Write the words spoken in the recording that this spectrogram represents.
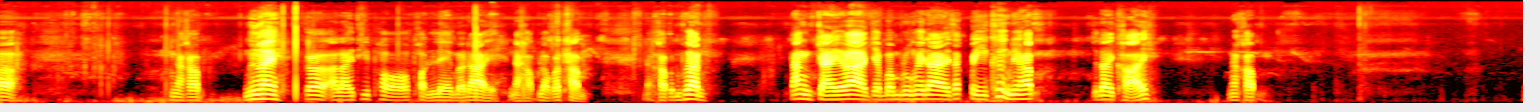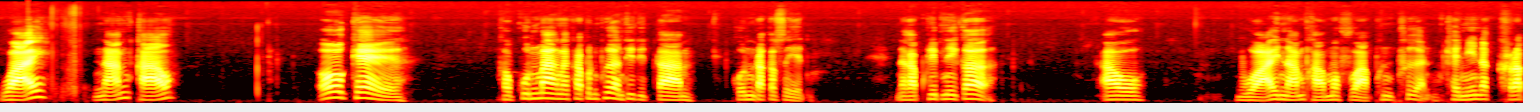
นะครับเหนื่อยก็อะไรที่พอผ่อนแรงเราได้นะครับ เราก็ทำนะครับเพื่อนๆตั้งใจว่าจะบำรุงให้ได้สักปีครึ่งเนี้ครับ จะได้ขายนะครับหวายน้ำขาว โอเค ขอบคุณมากนะครับเพื่อนๆที่ติดตามคนรักเกษตรนะครับ คลิปนี้ก็เอาหวายน้ำขาวมาฝากเพื่อนๆแค่นี้นะครับ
